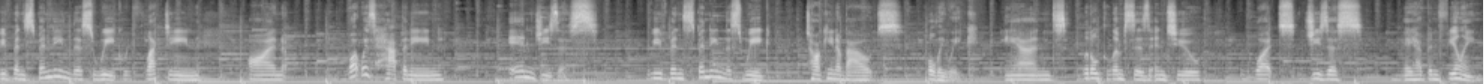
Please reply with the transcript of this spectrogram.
We've been spending this week reflecting on what was happening in Jesus. We've been spending this week talking about Holy Week and little glimpses into what Jesus may have been feeling,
